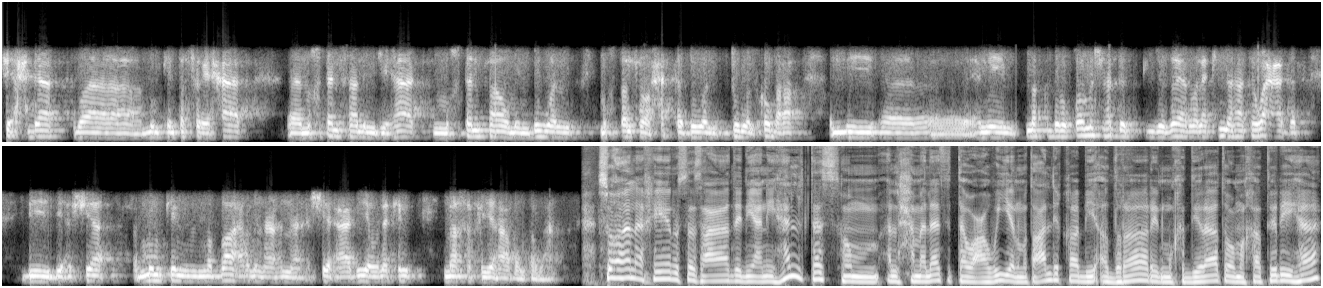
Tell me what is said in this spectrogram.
في أحداث وممكن تصريحات. مختلفة من جهات مختلفة ومن دول مختلفة وحتى دول دول كبرى اللي آه، يعني نقدر نقول مش هددت الجزائر ولكنها توعدت بأشياء ممكن الظاهر منها أنها أشياء عادية ولكن ما خفي اعظم طبعا. سؤال أخير أستاذ عادل يعني هل تسهم الحملات التوعوية المتعلقة بأضرار المخدرات ومخاطرها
